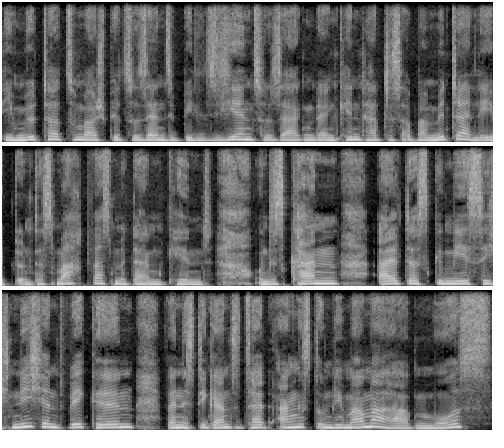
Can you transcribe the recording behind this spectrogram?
die Mütter zum Beispiel zu sensibilisieren, zu sagen, dein Kind hat es aber miterlebt und das macht was mit deinem Kind. Und es kann altersgemäß sich nicht entwickeln, wenn es die ganze Zeit Angst um die Mama haben muss.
